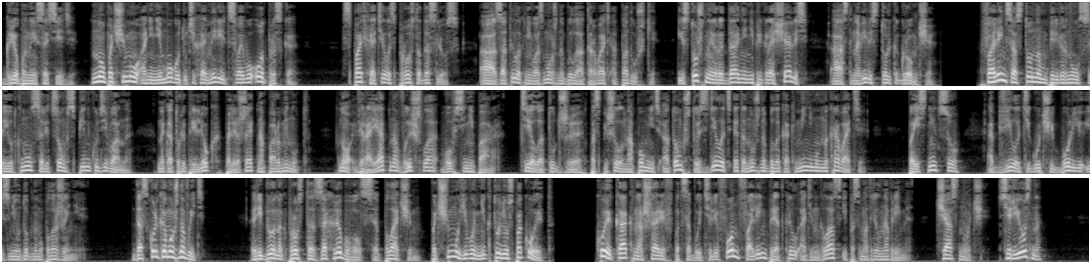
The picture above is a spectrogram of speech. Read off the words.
Гребаные соседи. Но почему они не могут утихомирить своего отпрыска? Спать хотелось просто до слез, а затылок невозможно было оторвать от подушки. Истошные рыдания не прекращались, а становились только громче. Фалень со стоном перевернулся и уткнулся лицом в спинку дивана, на который прилег полежать на пару минут. Но, вероятно, вышла вовсе не пара. Тело тут же поспешило напомнить о том, что сделать это нужно было как минимум на кровати. Поясницу обвило тягучей болью из-за неудобного положения. Да сколько можно выть? Ребенок просто захлебывался плачем. Почему его никто не успокоит? Кое-как, нашарив под собой телефон, Фалень приоткрыл один глаз и посмотрел на время. Час ночи. Серьезно?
